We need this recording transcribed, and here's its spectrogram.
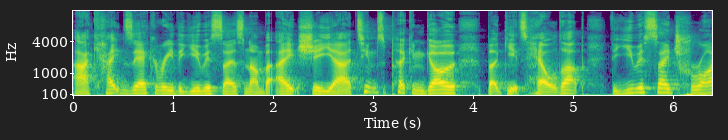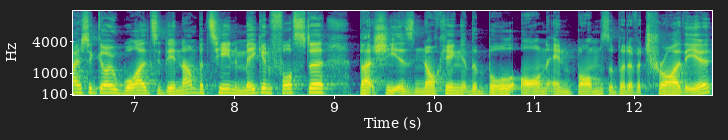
uh, Kate Zackary, the USA's number 8, she uh, attempts a pick and go but gets held up. The USA try to go wide to their number 10, Megan Foster, but she is knocking the ball on and bombs a bit of a try there.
